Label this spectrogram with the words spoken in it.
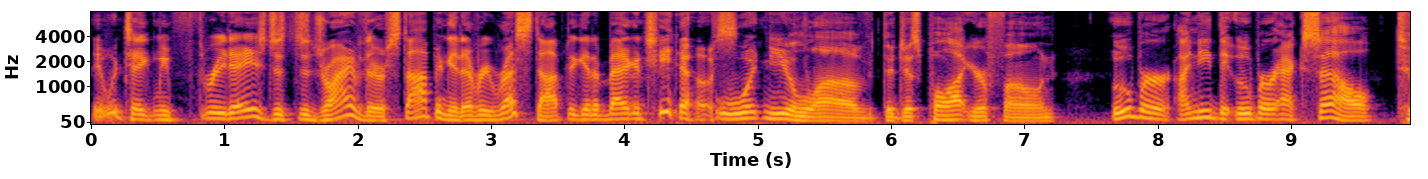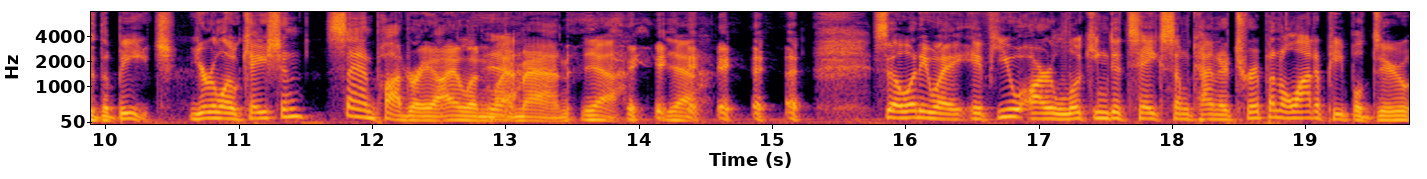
it would take me three days just to drive there, stopping at every rest stop to get a bag of Cheetos. Wouldn't you love to just pull out your phone? Uber, I need the Uber XL to the beach. Your location? San Padre Island, my man. Yeah, yeah. So, anyway, if you are looking to take some kind of trip, and a lot of people do,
